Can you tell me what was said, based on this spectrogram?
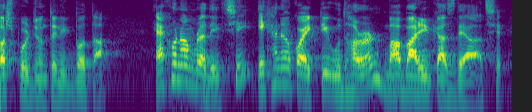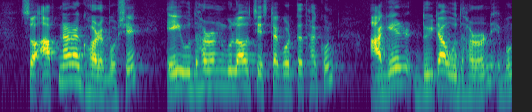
দশ পর্যন্ত লিখব তা। এখন আমরা দেখছি এখানেও কয়েকটি উদাহরণ বা বাড়ির কাজ দেওয়া আছে। সো আপনারা ঘরে বসে এই উদাহরণগুলোও চেষ্টা করতে থাকুন। আগের দুইটা উদাহরণ এবং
